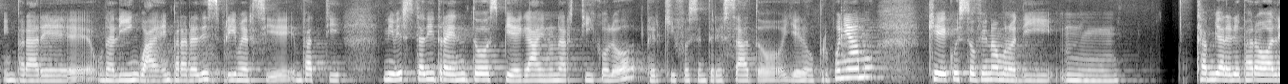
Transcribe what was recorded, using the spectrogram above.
imparare una lingua e imparare ad esprimersi. Infatti l'Università di Trento spiega in un articolo, per chi fosse interessato glielo proponiamo, che questo fenomeno di... Mh, cambiare le parole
